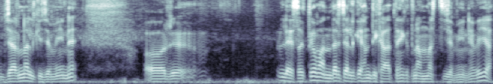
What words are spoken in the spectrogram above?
जर्नल की ज़मीन है। और ले सकते हो, हम अंदर चल के हम दिखाते हैं कितना मस्त ज़मीन है भैया।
